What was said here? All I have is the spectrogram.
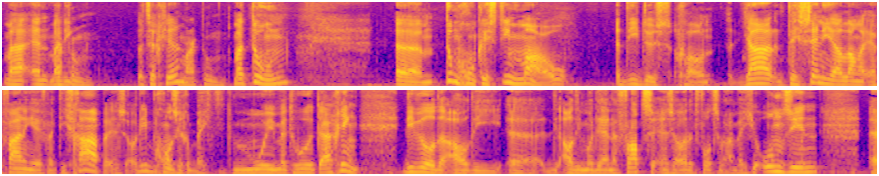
maar, en, maar, maar die, toen. Wat zeg je? Maar toen. Maar toen, um, toen begon Christine Mouw, die dus gewoon jaar, decennia lange ervaring heeft met die schapen en zo. Die begon zich een beetje te bemoeien met hoe het daar ging. Die wilde al die, uh, die al die moderne fratsen en zo, dat vond ze maar een beetje onzin. Uh,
